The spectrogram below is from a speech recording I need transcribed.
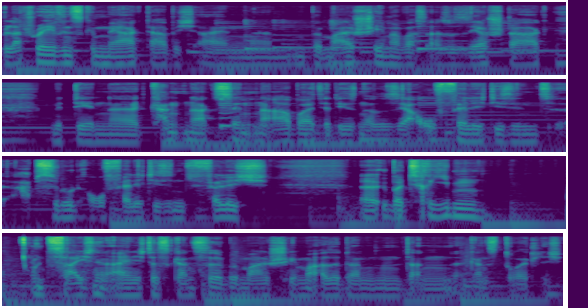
Blood Ravens gemerkt, da habe ich ein ähm, Bemalschema, was also sehr stark mit den äh, Kantenakzenten arbeitet. Die sind also sehr auffällig, die sind absolut auffällig, die sind völlig äh, übertrieben und zeichnen eigentlich das ganze Bemalschema also dann, dann ganz deutlich.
